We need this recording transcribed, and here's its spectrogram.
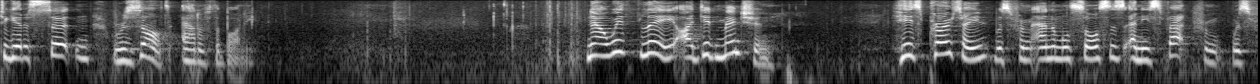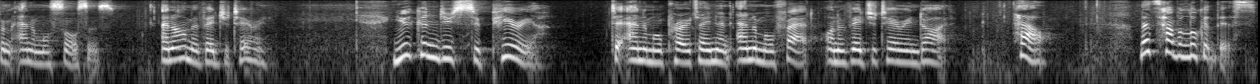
to get a certain result out of the body. Now, with Lee, I did mention his protein was from animal sources and his fat from, was from animal sources. And I'm a vegetarian you can do superior to animal protein and animal fat on a vegetarian diet. How? Let's have a look at this.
